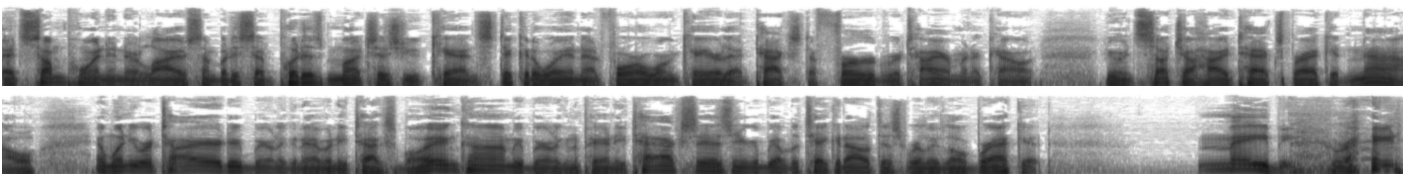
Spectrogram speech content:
at some point in their lives, somebody said, put as much as you can, stick it away in that 401k or that tax deferred retirement account. You're in such a high tax bracket now. And when you're retired, you're barely going to have any taxable income. You're barely going to pay any taxes, and you're going to be able to take it out at this really low bracket. Maybe, right?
